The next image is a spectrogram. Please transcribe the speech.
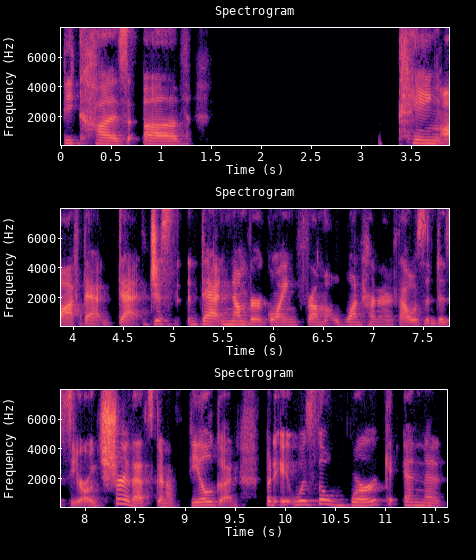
because of paying off that debt, just that number going from 100,000 to zero. Sure, that's going to feel good, but it was the work and the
